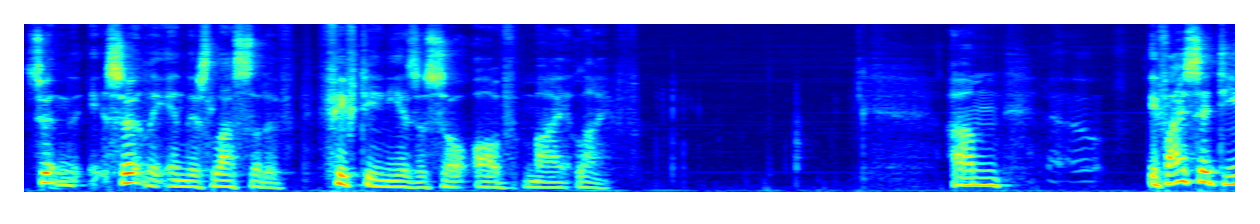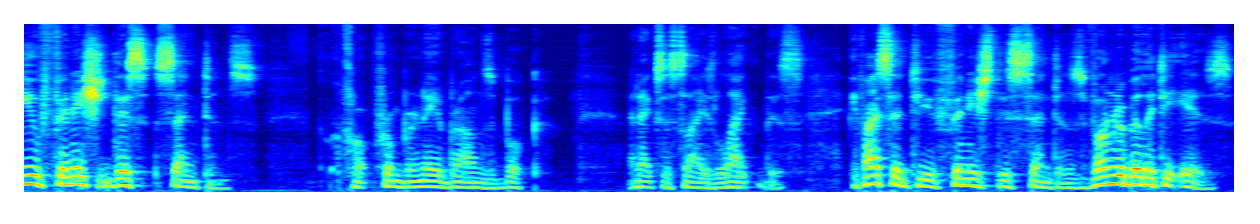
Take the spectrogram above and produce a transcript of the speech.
certainly, certainly in this last sort of 15 years or so of my life. Um, if I said to you, finish this sentence from, from Brene Brown's book, an exercise like this, if I said to you, finish this sentence, vulnerability is,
